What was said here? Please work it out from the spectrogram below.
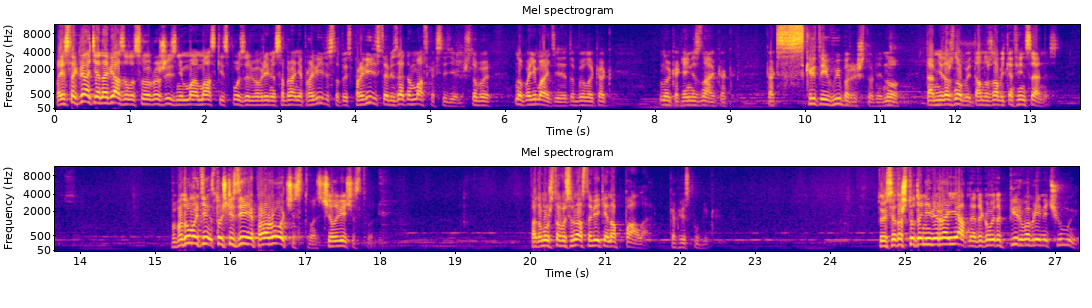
Аристократия навязывала свой образ жизни, маски использовали во время собрания правительства, то есть правительство обязательно в масках сидели, чтобы, ну понимаете, это было как, ну как я не знаю, как, как скрытые выборы что ли, но там не должно быть, там должна быть конфиденциальность. Вы подумайте с точки зрения пророчества, с человечества. Потому что в 18 веке она пала, как республика. То есть это что-то невероятное, это какой-то пир во время чумы.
